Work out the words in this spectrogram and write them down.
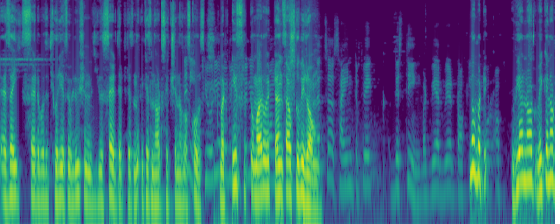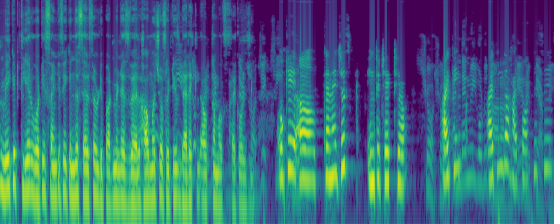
as I said about the theory of evolution, you said that it is, it is not fiction, of of course. theory of But if evolution is tomorrow it wrong turns out to be wrong, that's a scientific this thing but we are we are talking no, but more of we are not, we cannot make it clear what is scientific in the self-help department as well, how much of it is agreed so direct by outcome that of by that psychology. logic see Okay, theory uh, can I just interject here? Sure sure I and think then we'll go to I think the tara okay Revati after hypothesis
